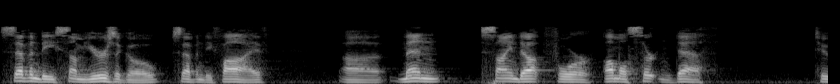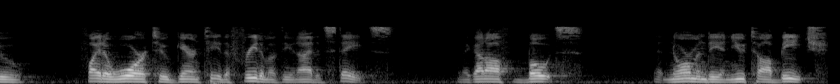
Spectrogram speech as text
70 some years ago, 75, uh, men signed up for almost certain death to fight a war to guarantee the freedom of the United States. And they got off boats at Normandy and Utah Beach,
